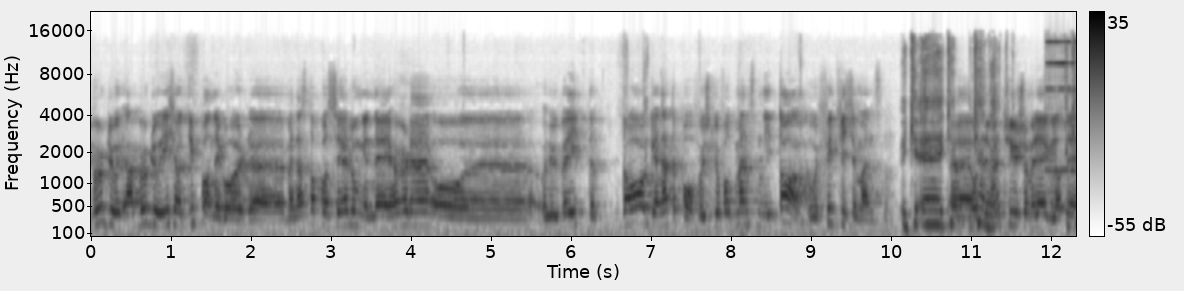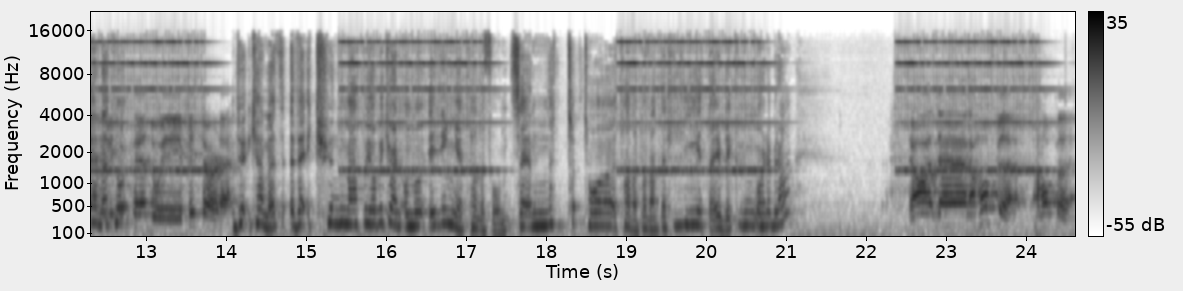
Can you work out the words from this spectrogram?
burde jo, Jeg burde jo ikke ha dyppa den i går, eh, men jeg stappa selungen ned i hølet, og, eh, og hun veit dagen etterpå, for hun skulle fått mensen i dag, og hun fikk ikke mensen. K eh, Ke- Eh, og det betyr som regel at det er en ny torpedo i fittehølet. du, Kenneth, det er kun meg på jobb i kveld, og nå ringer telefonen, så jeg er nødt til å ta deg på vent et lite øyeblikk. Går det bra? Ja, det, jeg håper det. Jeg håper det.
